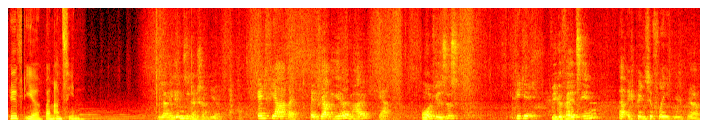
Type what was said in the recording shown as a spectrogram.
Hilft ihr beim Anziehen. Wie lange leben Sie denn schon hier? Elf Jahre. Elf Jahre hier im Heim? Ja. Und wie ist es? Wie, Wie gefällt es Ihnen? ja, ich bin zufrieden. Ja.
